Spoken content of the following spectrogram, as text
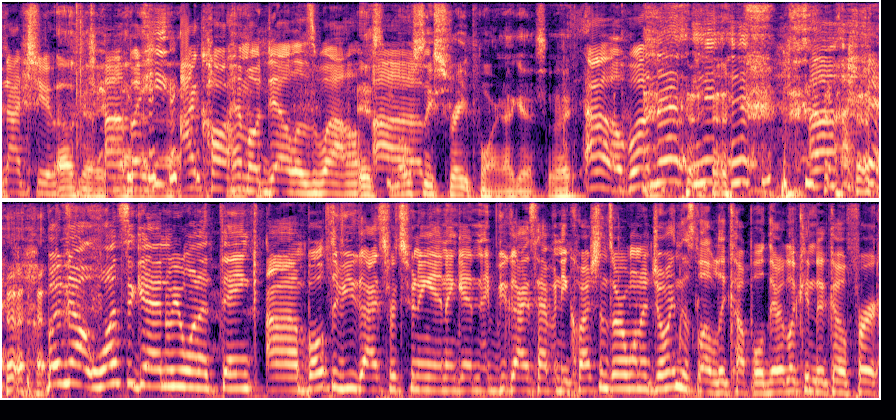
not you. Okay. Um, but he, I call him Odell as well. It's Um, mostly straight porn, I guess, right? Oh, well, no, uh, but no, once again, we want to thank um, both of you guys for tuning in. Again, if you guys have any questions or want to join this lovely couple, they're looking to go for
